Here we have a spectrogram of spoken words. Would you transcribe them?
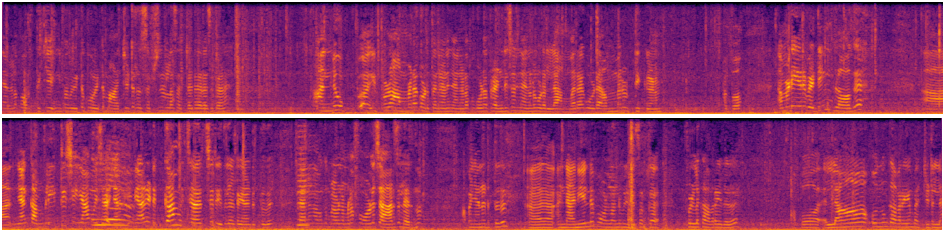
ഞങ്ങൾ പുറത്തേക്ക് ഇനിയിപ്പോൾ വീട്ടിൽ പോയിട്ട് മാറ്റിയിട്ട് റിസപ്ഷനുള്ള സെറ്റായിട്ട് വരാൻ വെച്ചിട്ടാണ്. അന്നു ഇപ്പോഴും അമ്മയുടെ കൂടെ തന്നെയാണ്. ഞങ്ങളുടെ കൂടെ ഫ്രണ്ട് സൈഡ് ഞങ്ങളുടെ കൂടെ അല്ല അമ്മയുടെ കൂടെ അമ്മര ഒട്ടിക്കണം അപ്പോൾ നമ്മുടെ ഈ ഒരു വെഡിങ് ബ്ലോഗ് ഞാൻ കംപ്ലീറ്റ് ചെയ്യാൻ വിചാ ഞാൻ ഞാൻ എടുക്കാൻ വിചാരിച്ച രീതിയിലായിട്ട് ഞാൻ എടുത്തത്. കാരണം നമുക്ക് നമ്മ- നമ്മുടെ ഫോണിൽ ചാർജില്ലായിരുന്നു അപ്പം ഞാൻ എടുത്തത് എന്റെ അനിയന്റെ ഫോണിലാണ് വീഡിയോസ് ഒക്കെ ഫുള്ള് കവർ ചെയ്തത്. അപ്പോൾ എല്ലാ ഒന്നും കവർ ചെയ്യാൻ പറ്റിയിട്ടില്ല.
